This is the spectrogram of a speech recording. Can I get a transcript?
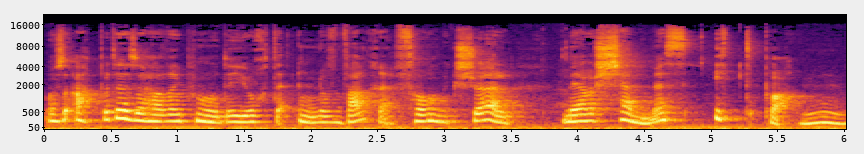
Og så attpåtil så har jeg på en måte gjort det enda verre for meg sjøl med å skjemmes etterpå. Mm.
